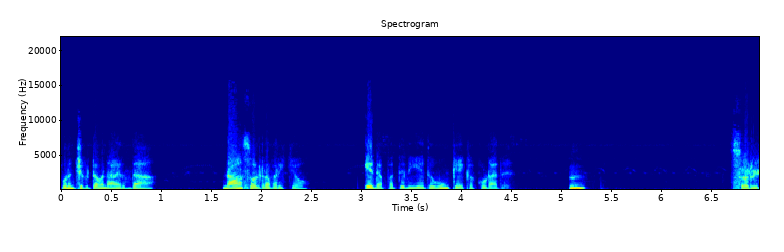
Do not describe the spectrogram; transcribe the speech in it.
புரிஞ்சுக்கிட்டவனா இருந்தா நான் சொல்ற வரைக்கும் என்ன பத்தி நீ எதுவும் கேட்க கூடாது? சரி.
